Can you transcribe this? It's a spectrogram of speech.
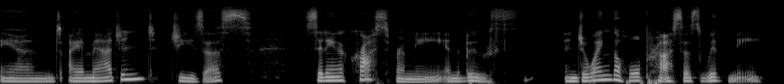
and I imagined Jesus sitting across from me in the booth, enjoying the whole process with me.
